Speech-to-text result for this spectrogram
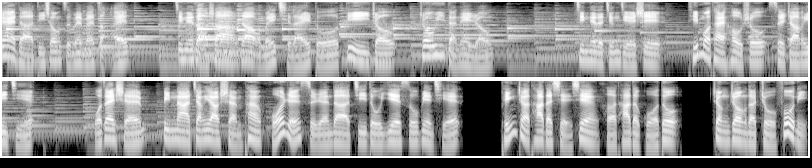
亲爱的弟兄姊妹们，早安！今天早上，让我们一起来读第一周周一的内容。今天的经节是提摩太后书四章一节：“我在神并那将要审判活人死人的基督耶稣面前，凭着他的显现和他的国度，郑重地嘱咐你。”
